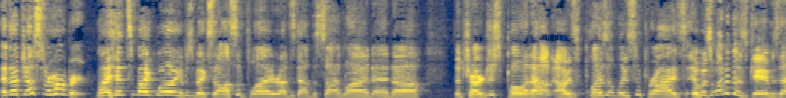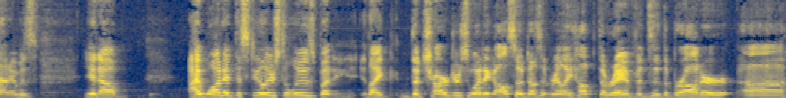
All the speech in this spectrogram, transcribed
And then Justin Herbert, my hits Mike Williams makes an awesome play, runs down the sideline and uh the Chargers pull it out. I was pleasantly surprised. It was one of those games that it was, you know, I wanted the Steelers to lose, but like the Chargers winning also doesn't really help the Ravens in the broader, uh,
